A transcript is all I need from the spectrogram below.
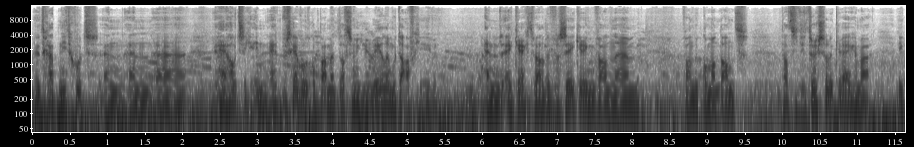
Het gaat niet goed en, en uh, hij houdt zich in. Hij beschrijft ook op een moment dat ze hun juwelen moeten afgeven. En hij krijgt wel de verzekering van, uh, van de commandant dat ze die terug zullen krijgen. Maar ik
